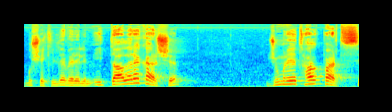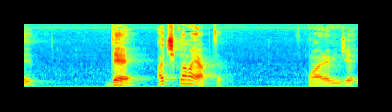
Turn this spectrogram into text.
bu şekilde verelim. İddialara karşı Cumhuriyet Halk Partisi de açıklama yaptı. Muharrem İnce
